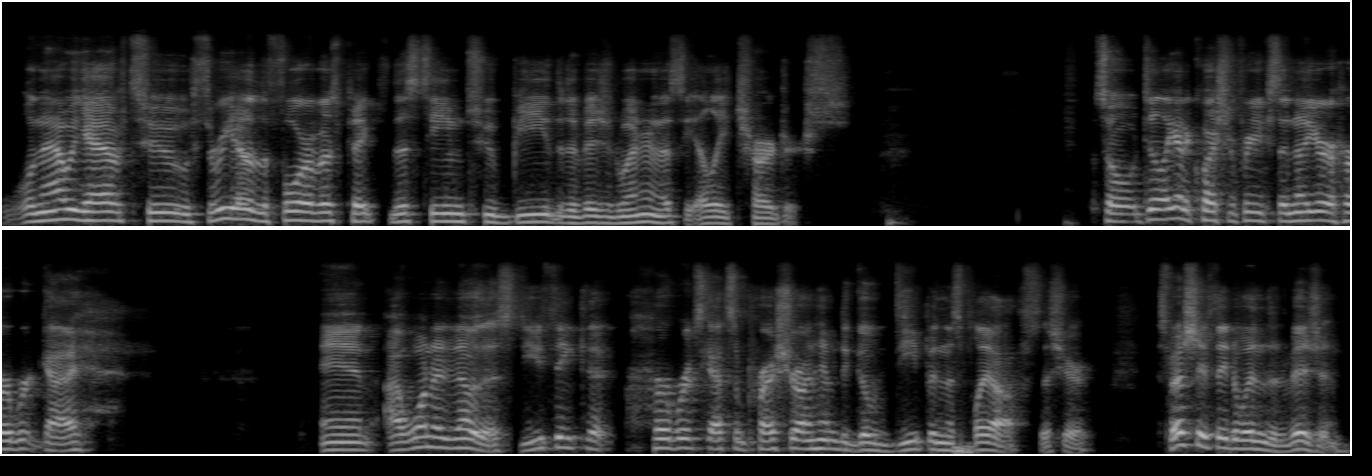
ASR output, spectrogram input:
Well, now we have two, three out of the four of us picked this team to be the division winner, and that's the LA Chargers. So, Dill, I got a question for you because I know you're a Herbert guy. And I wanted to know this. Do you think that Herbert's got some pressure on him to go deep in this playoffs this year, especially if they win the division?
